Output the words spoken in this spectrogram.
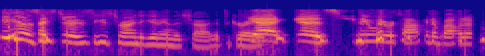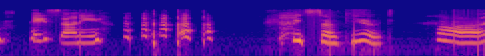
he is. He's just he's trying to get in the shot. It's great. yeah, he is. He knew we were talking about him. Hey, Sonny. He's so cute. Aw,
